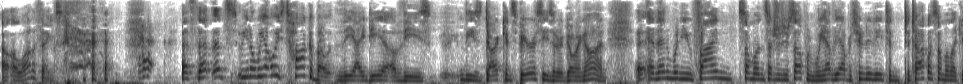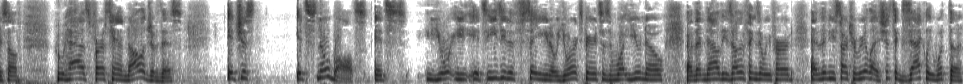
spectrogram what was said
a, a lot of things. That's that, that's you know we always talk about the idea of these these dark conspiracies that are going on, and then when you find someone such as yourself, when we have the opportunity to to talk with someone like yourself who has firsthand knowledge of this, it just it snowballs. It's your it's easy to say you know your experiences and what you know, and then now these other things that we've heard, and then you start to realize just exactly what the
